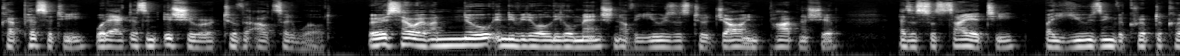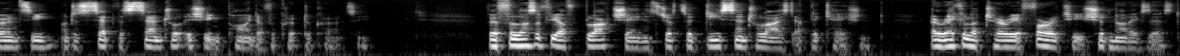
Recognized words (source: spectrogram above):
capacity would act as an issuer to the outside world. There is, however, no individual legal mention of the users to a joint partnership as a society by using the cryptocurrency or to set the central issuing point of a cryptocurrency. The philosophy of blockchain is just a decentralized application. A regulatory authority should not exist.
